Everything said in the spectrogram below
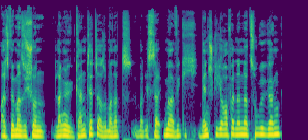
als wenn man sich schon lange gekannt hätte. Also man hat, man ist da immer wirklich menschlich aufeinander zugegangen.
